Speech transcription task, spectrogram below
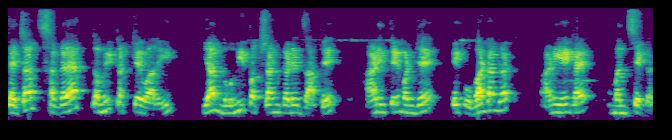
त्याच्यात सगळ्यात कमी टक्केवारी या दोन्ही पक्षांकडे जाते. आणि ते म्हणजे एक उभाटा गट आणि एक आहे मनसे गट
